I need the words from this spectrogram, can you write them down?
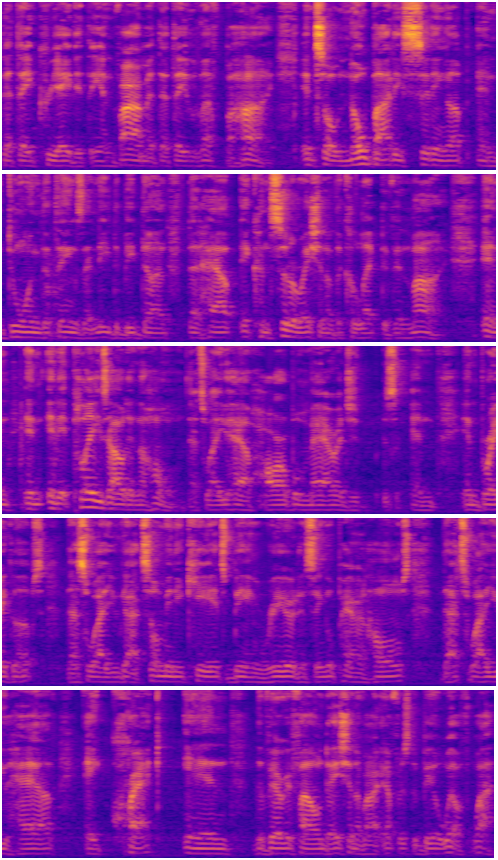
that they created, the environment that they left behind. And so nobody's sitting up and doing the things that need to be done that have a consideration of the collective in mind. And and, and it plays out in the home. That's why you have horrible marriage and in breakups. That's why you got so many kids being reared in single parent homes. That's why you have a crack in the very foundation of our efforts to build wealth. Why?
